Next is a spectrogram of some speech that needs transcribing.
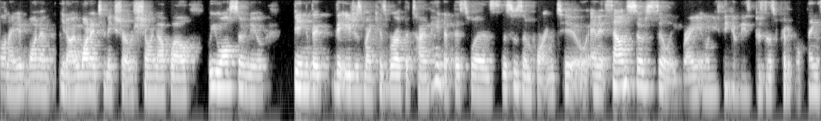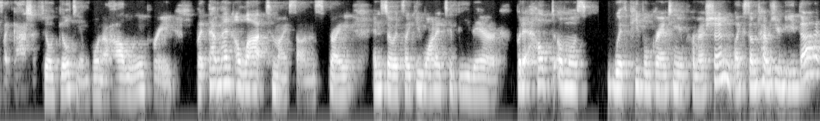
and i didn't want to you know i wanted to make sure i was showing up well. But you also knew being the, the ages my kids were at the time hey that this was this was important too. And it sounds so silly right? And when you think of these business critical things like gosh i feel guilty. I'm going to halloween parade. But that meant a lot to my sons right? And so it's like you wanted to be there. But it helped almost with people granting you permission. Like sometimes you need that.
